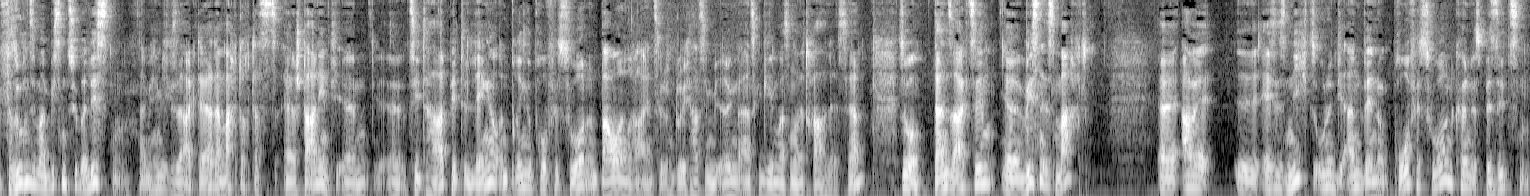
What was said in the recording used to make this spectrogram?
versuchen Sie mal ein bisschen zu überlisten. Da habe ich nämlich gesagt, ja, dann mach doch das äh, Stalin-Zitat äh, bitte länger und bringe Professoren und Bauern rein. Zwischendurch hat sie mir irgendeins gegeben, was neutral ist. Ja? So, dann sagt sie, äh, Wissen ist Macht, äh, aber äh, es ist nichts ohne die Anwendung. Professoren können es besitzen,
